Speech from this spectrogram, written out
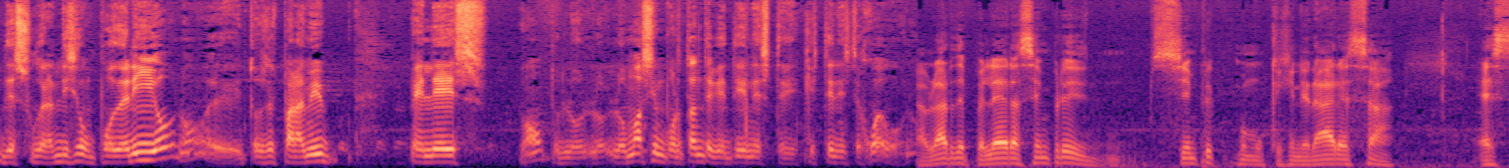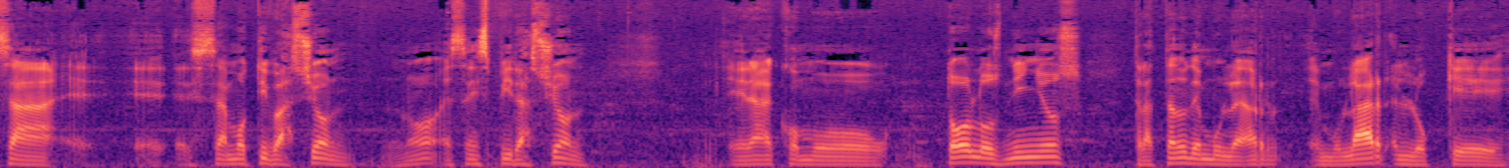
de su grandísimo poderío, ¿no? Eh, Entonces, para mí, Pelé es ¿no? Pues lo, lo- lo más importante que tiene este, que tiene este juego. ¿no? Hablar de Pelé era siempre, siempre como que generar esa, esa, eh, eh, esa motivación, ¿no? esa inspiración. Era como todos los niños tratando de emular, emular lo, que,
